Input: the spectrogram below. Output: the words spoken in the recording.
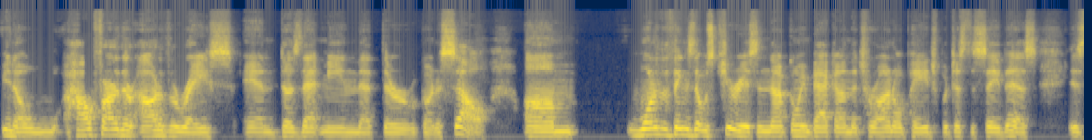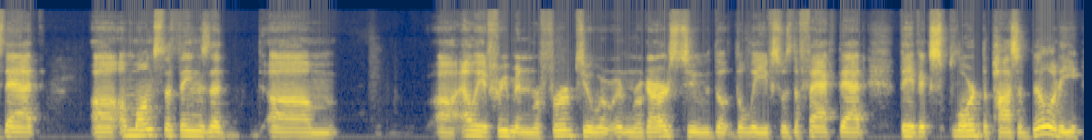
you know how far they're out of the race and does that mean that they're going to sell? Um one of the things that was curious, and not going back on the Toronto page, but just to say this, is that uh, amongst the things that um, uh, Elliotte Friedman referred to in regards to the, the Leafs was the fact that they've explored the possibility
